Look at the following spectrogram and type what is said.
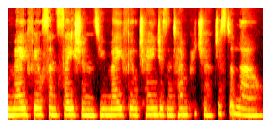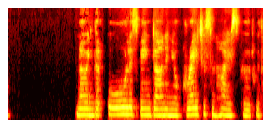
may feel sensations, you may feel changes in temperature. Just allow knowing that all is being done in your greatest and highest good with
